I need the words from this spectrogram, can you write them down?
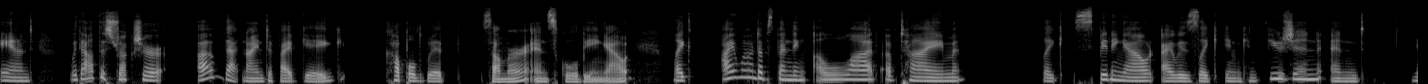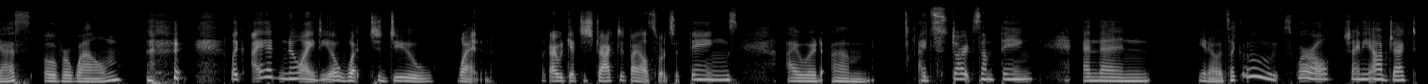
And without the structure of that nine to five gig, coupled with summer and school being out, like I wound up spending a lot of time like spitting out. I was like in confusion and yes, overwhelm. like I had no idea what to do when. Like I would get distracted by all sorts of things. I would um I'd start something and then, you know, it's like, ooh, squirrel, shiny object.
